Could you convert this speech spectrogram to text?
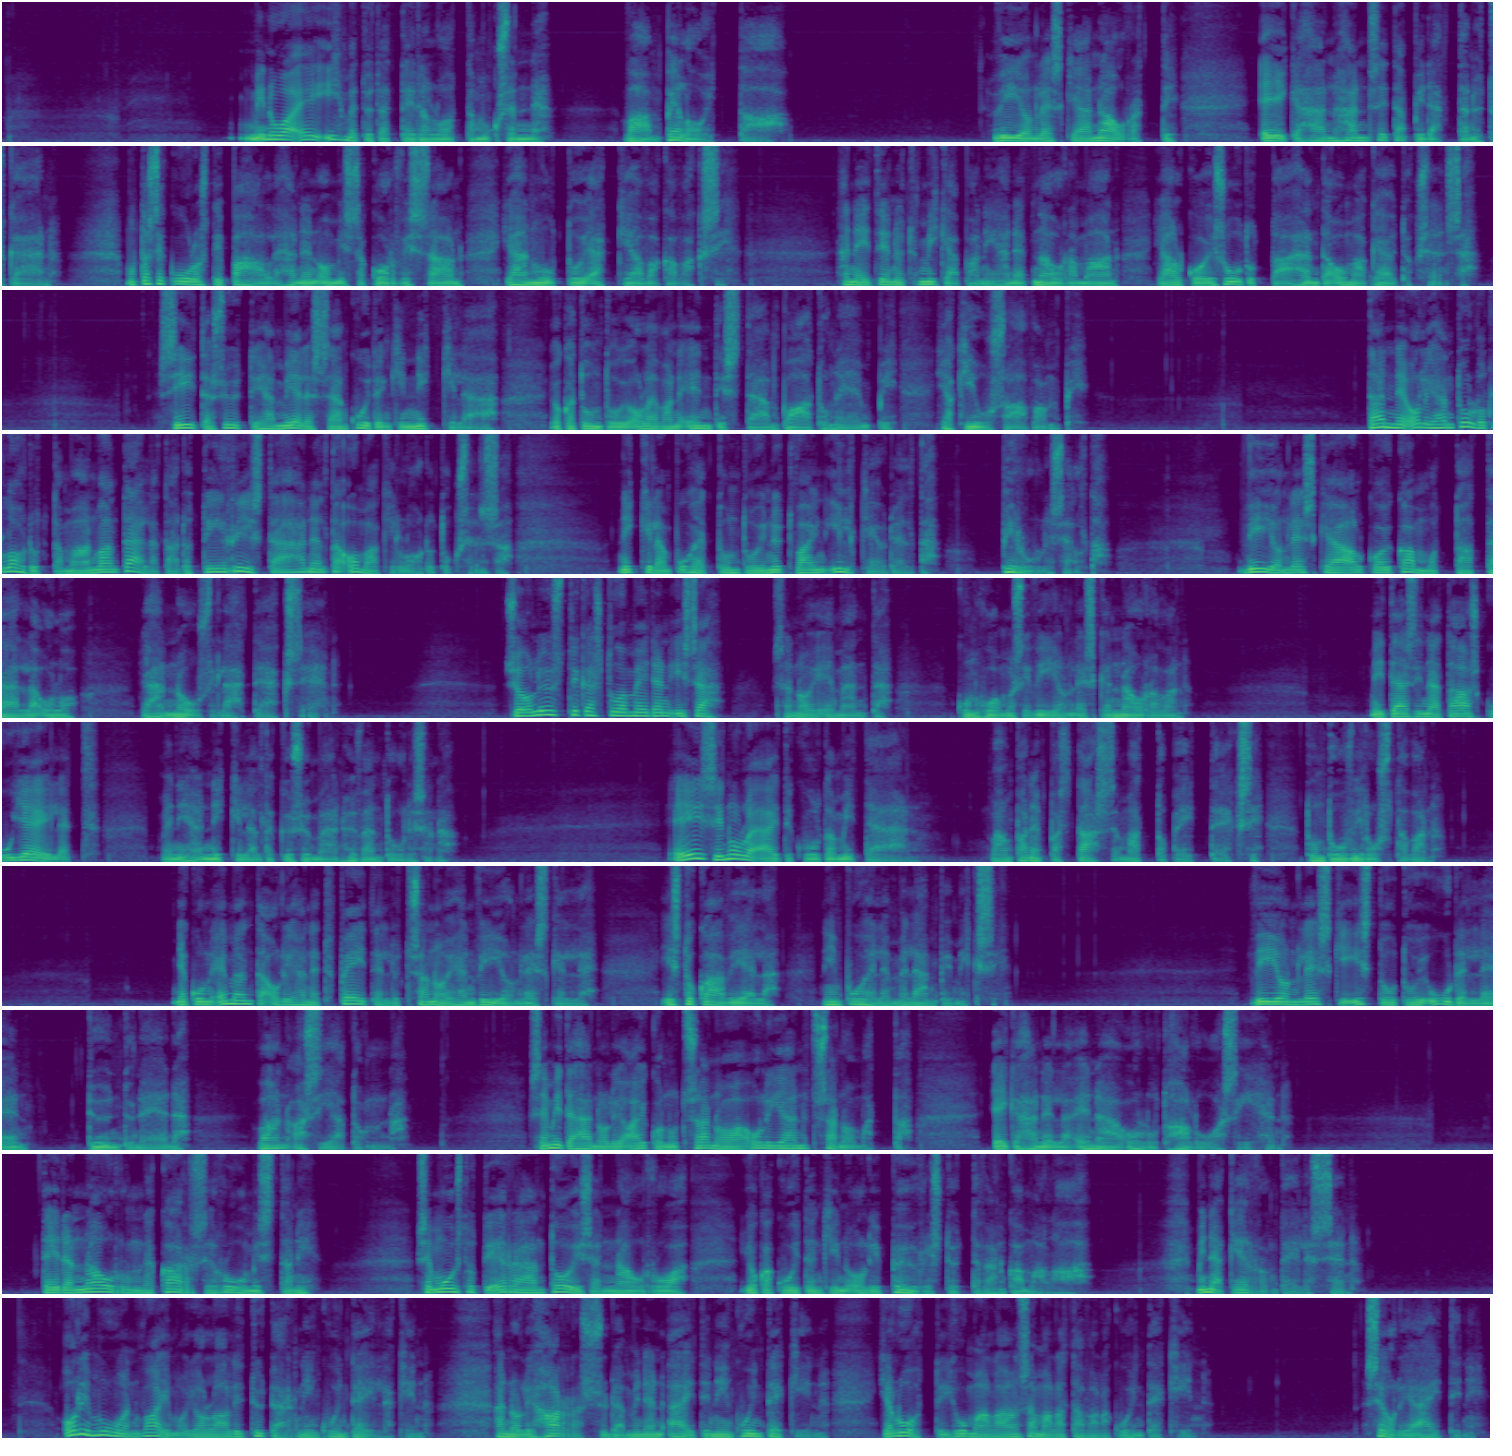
Minua ei ihmetytä teidän luottamuksenne, vaan peloittaa. Viion leskeä nauratti, eikä hän hän sitä pidättänytkään. Mutta se kuulosti pahalle hänen omissa korvissaan ja hän muuttui äkkiä vakavaksi. Hän ei tiennyt mikä pani hänet nauramaan ja alkoi suututtaa häntä oma käytöksensä. Siitä syytti hän mielessään kuitenkin Nikkilää, joka tuntui olevan entistään paatuneempi ja kiusaavampi. Tänne oli hän tullut lohduttamaan, vaan täällä tahdottiin riistää häneltä omakin lohdutuksensa – Nikkilän puhe tuntui nyt vain ilkeydeltä, pirulliselta. Viion leskeä alkoi kammottaa täällä olo ja hän nousi lähteäkseen. Se on lystikäs tuo meidän isä, sanoi emäntä, kun huomasi Viion lesken nauravan. Mitä sinä taas kujeilet, meni hän Nikkilältä kysymään hyvän tuulisena. Ei sinulle äiti kulta mitään, vaan panepas taas se matto peitteeksi, tuntuu vilustavan – ja kun emäntä oli hänet peitellyt, sanoi hän Viion leskelle, istukaa vielä, niin puhelemme lämpimiksi. Viion leski istuutui uudelleen, tyyntyneenä, vaan asiatonna. Se, mitä hän oli aikonut sanoa, oli jäänyt sanomatta, eikä hänellä enää ollut halua siihen. Teidän naurunne karsi ruumistani. Se muistutti erään toisen naurua, joka kuitenkin oli pöyristyttävän kamalaa. Minä kerron teille sen. Oli muuan vaimo, jolla oli tytär niin kuin teilläkin. Hän oli harras sydäminen äiti niin kuin tekin, ja luotti Jumalaan samalla tavalla kuin tekin. Se oli äitini.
